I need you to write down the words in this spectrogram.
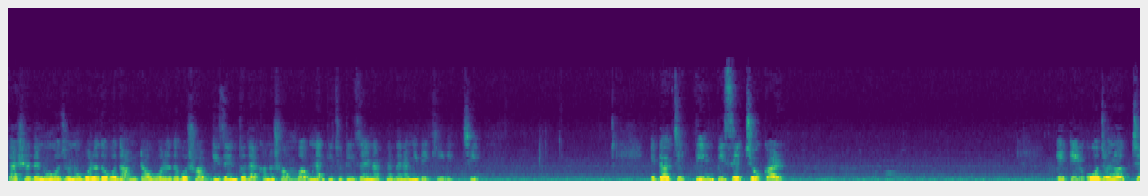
তার সাথে আমি ওজনও বলে দেবো, দামটাও বলে দেবো। সব ডিজাইন তো দেখানো সম্ভব না, কিছু ডিজাইন আপনাদের আমি দেখিয়ে দিচ্ছি। এটা হচ্ছে তিন পিসের চোকার। এটির ওজন হচ্ছে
